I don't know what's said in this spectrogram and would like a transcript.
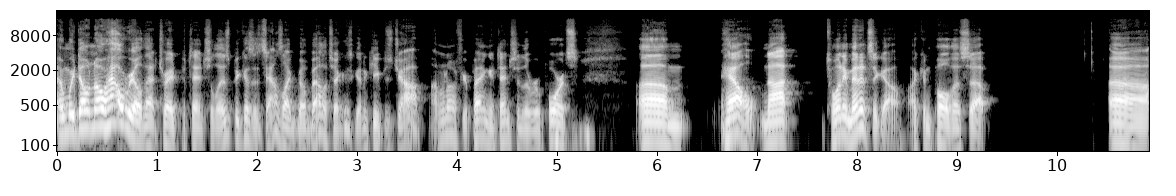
and we don't know how real that trade potential is because it sounds like Bill Belichick is going to keep his job. I don't know if you're paying attention to the reports um, hell, not 20 minutes ago. I can pull this up. Uh,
